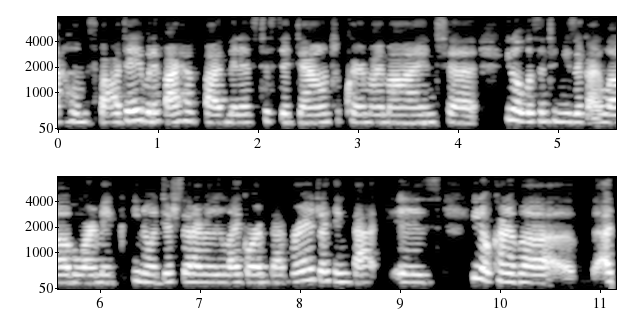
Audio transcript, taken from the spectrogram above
at home spa day but if i have five minutes to sit down to clear my mind to you know listen to music i love or make you know a dish that i really like or a beverage i think that is you know kind of a, a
